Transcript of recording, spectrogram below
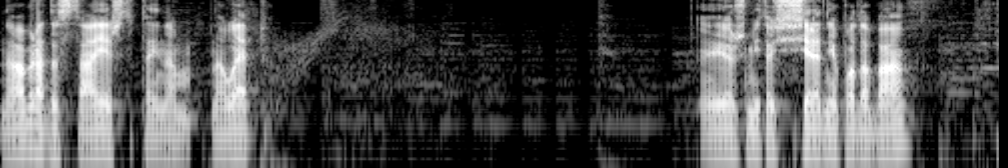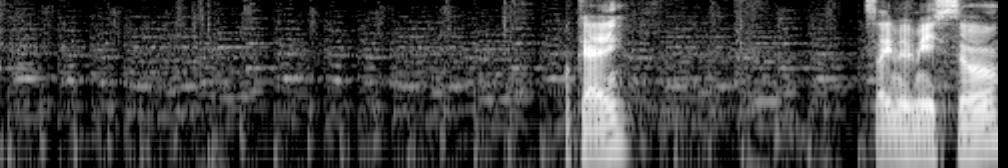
Dobra, dostajesz tutaj na, na łeb. Już mi to średnio podoba. Okej. Stoimy w miejscu.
